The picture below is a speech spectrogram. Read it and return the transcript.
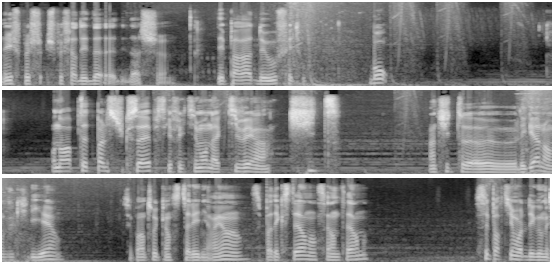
Oui, je peux, je peux faire des, des dash, euh, des parades de ouf et tout. Bon. On aura peut-être pas le succès, parce qu'effectivement, on a activé un cheat Un cheat euh, légal, hein, vu qu'il y est. hein. C'est pas un truc installé ni rien, hein. c'est pas d'externe, hein, c'est interne. C'est parti, on va le dégommer.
